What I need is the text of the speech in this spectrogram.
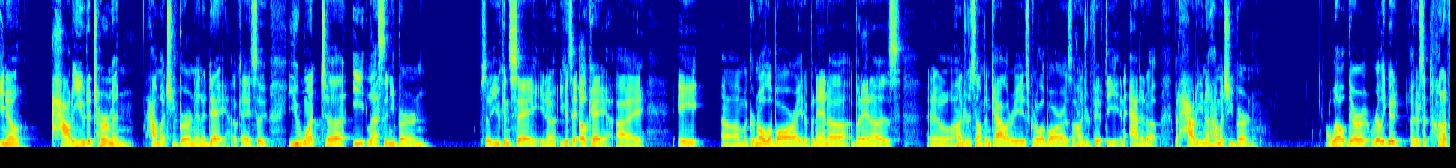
you know, how do you determine how much you burn in a day? Okay, so you want to eat less than you burn. So you can say, you know, you can say, okay, I ate um, a granola bar, I ate a banana. A banana is, you know, 100 something calories, granola bar is 150, and add it up. But how do you know how much you burn? Well, there are really good, there's a ton of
